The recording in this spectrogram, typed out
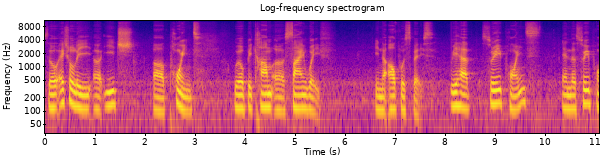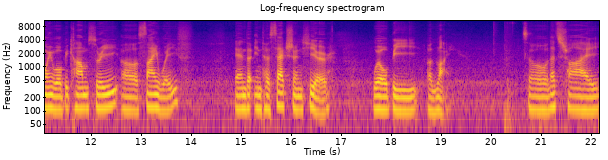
So actually uh, each uh, point will become a sine wave in the output space. We have three points and the three point will become three uh, sine wave and the intersection here will be a line. So let's try,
